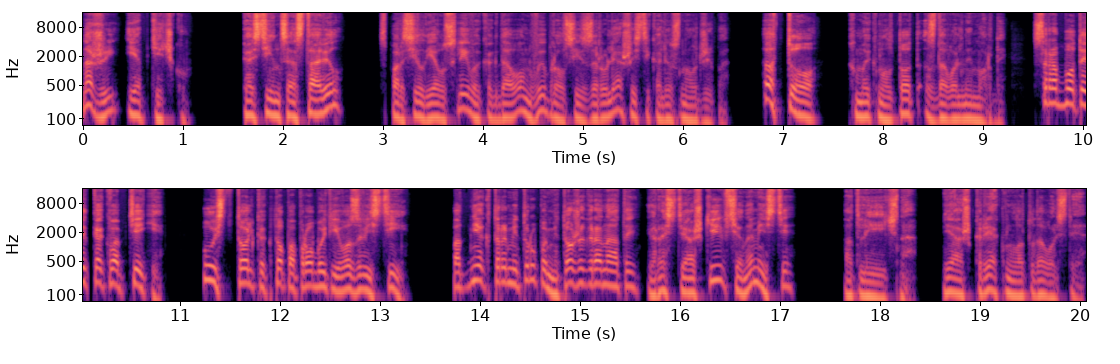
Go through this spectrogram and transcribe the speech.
ножи и аптечку. «Гостинцы оставил?» — спросил я у Слива, когда он выбрался из-за руля шестиколесного джипа. «А то!» — хмыкнул тот с довольной мордой. «Сработает, как в аптеке. Пусть только кто попробует его завести. Под некоторыми трупами тоже гранаты, и растяжки все на месте». «Отлично!» — я аж крякнул от удовольствия.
